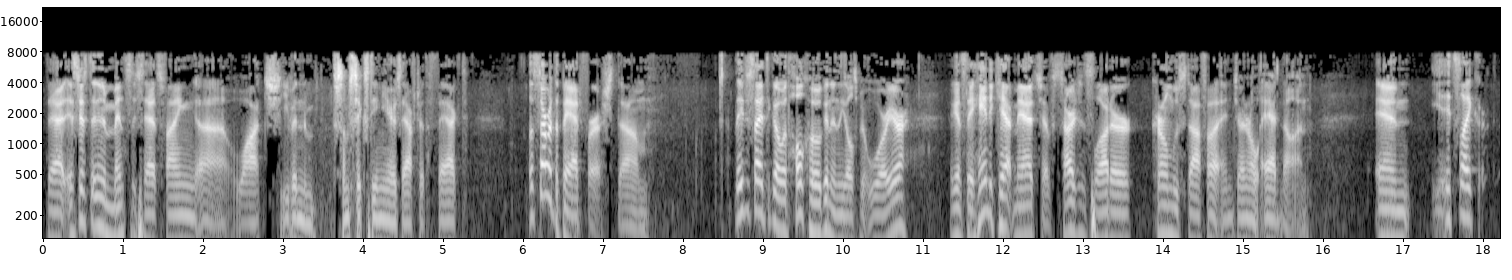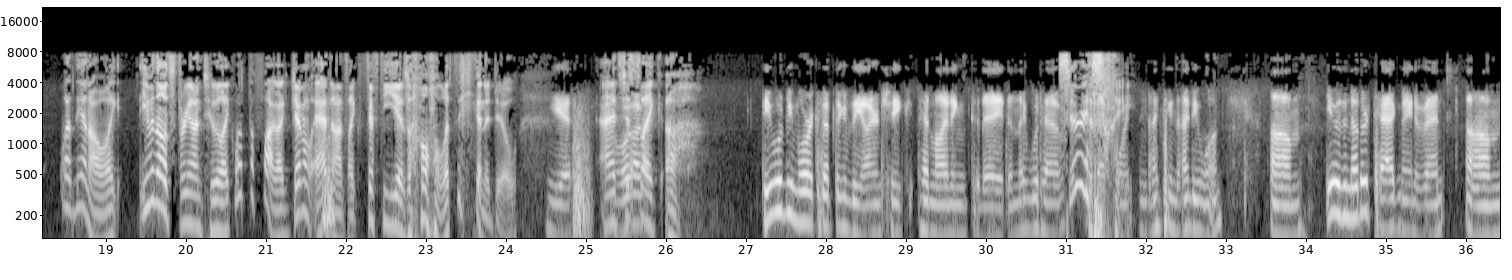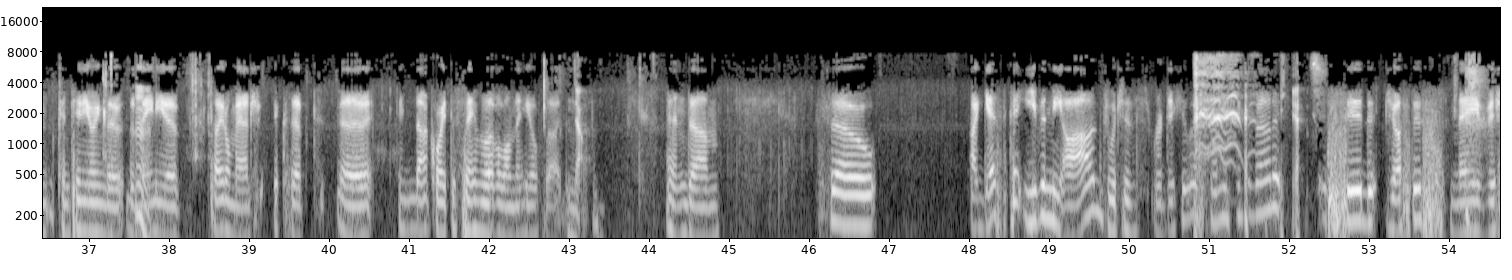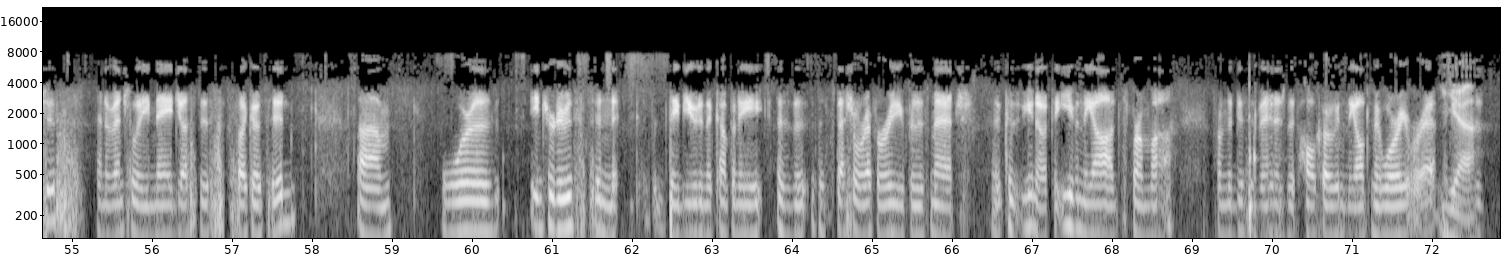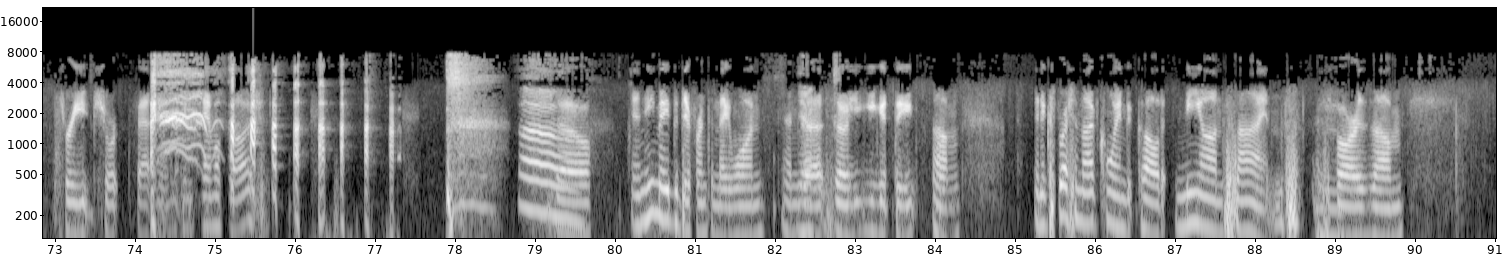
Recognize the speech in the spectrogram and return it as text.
That it's just an immensely satisfying uh, watch, even some 16 years after the fact. Let's start with the bad first. Um, they decided to go with Hulk Hogan and the Ultimate Warrior against a handicap match of Sergeant Slaughter, Colonel Mustafa, and General Adnan. And it's like, well, you know, like even though it's three on two, like what the fuck? Like General Adnan's like 50 years old. What's he gonna do? Yes. And it's Well, just I- like, ugh, People would be more accepting of the Iron Sheik headlining today than they would have at that seriously. point in 1991. Um, it was another tag main event, um, continuing the, the Hmm. Mania title match, except uh, not quite the same level on the heel side. No. time. And um, so, I guess to even the odds, which is ridiculous when you think about it, Yes. Sid Justice, nay Vicious, and eventually nay Justice Psycho Sid, um, was introduced and debuted in the company as the, the special referee for this match. Because you know, to even the odds from uh, from the disadvantage that Hulk Hogan and the Ultimate Warrior were at. Yeah. Three short, fat men in camouflage. Oh. So, and he made the difference, and they won. And Yeah. uh, so you, you get the um, an expression that I've coined called neon signs, as Mhm. far as um,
